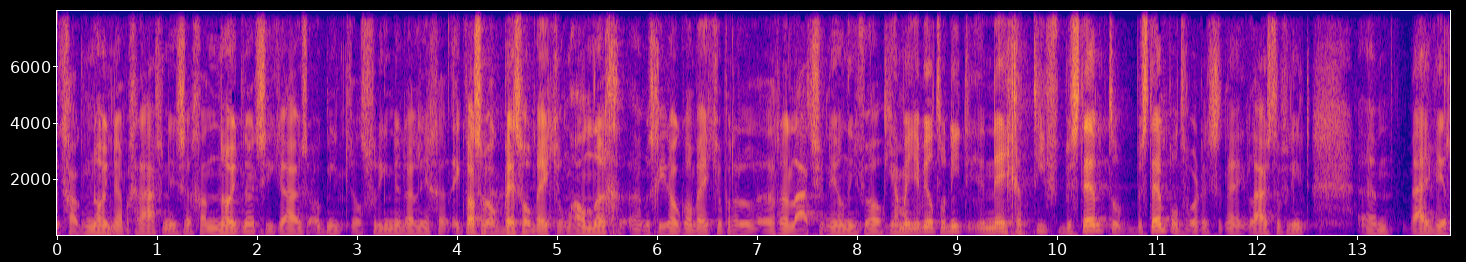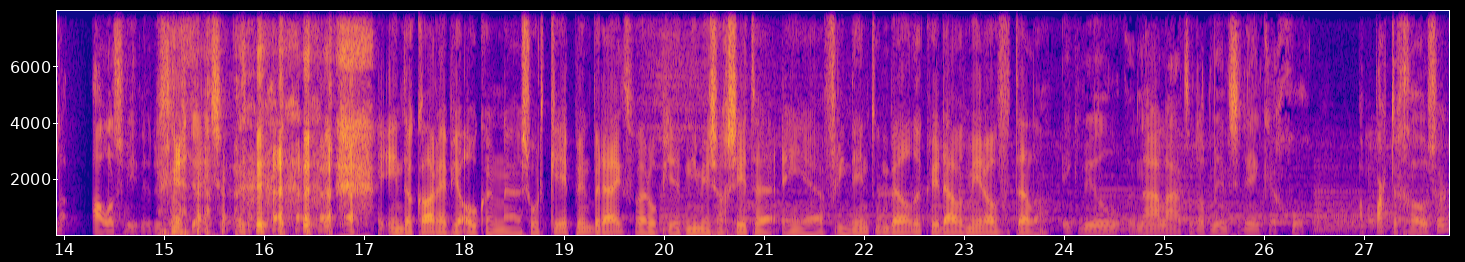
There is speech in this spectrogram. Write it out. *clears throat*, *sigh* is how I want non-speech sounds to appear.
Ik ga ook nooit naar begrafenissen, ga nooit naar het ziekenhuis, ook niet als vrienden daar liggen. Ik was ook best wel een beetje onhandig, uh, misschien ook wel een beetje op een relationeel niveau. Ja, maar je wilt toch niet negatief bestemd, bestempeld worden? Ik zei, nee, luister vriend, um, wij willen alles winnen. Dus ook *laughs* deze. In Dakar heb je ook een uh, soort keerpunt bereikt waarop je het niet meer zag zitten en je vriendin toen belde. Kun je daar wat meer over vertellen? Ik wil nalaten dat mensen denken, goh, aparte gozer,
